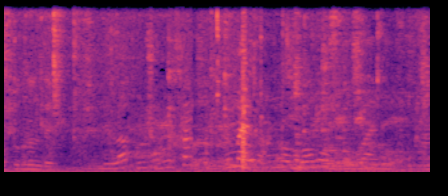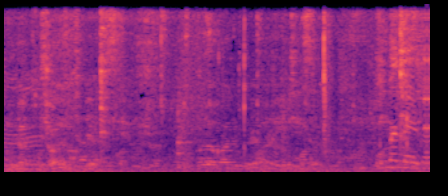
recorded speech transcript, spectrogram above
없었는데. 몰라? 엄마 이거 한번 먹어봐야 돼. 엄마 잘라줘.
